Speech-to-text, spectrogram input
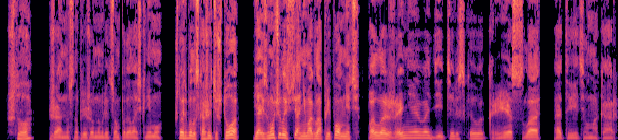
— Что? — Жанна с напряженным лицом подалась к нему. — Что это было? Скажите, что? Я измучилась вся, не могла припомнить. — Положение водительского кресла, — ответил Макар.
